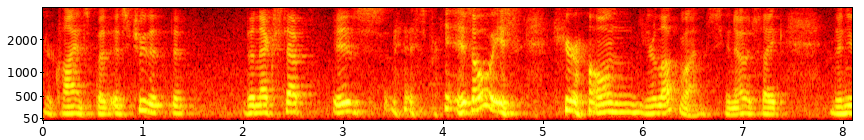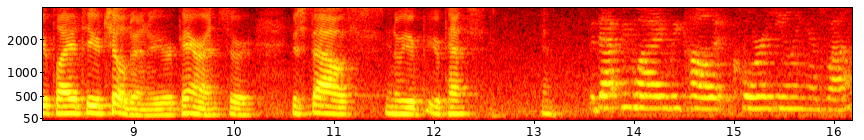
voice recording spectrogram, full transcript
your clients. But it's true that, that the next step is, is is always your own your loved ones. You know, it's like then you apply it to your children or your parents or your spouse, you know, your, your pets. Would that be why we call it core healing as well?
